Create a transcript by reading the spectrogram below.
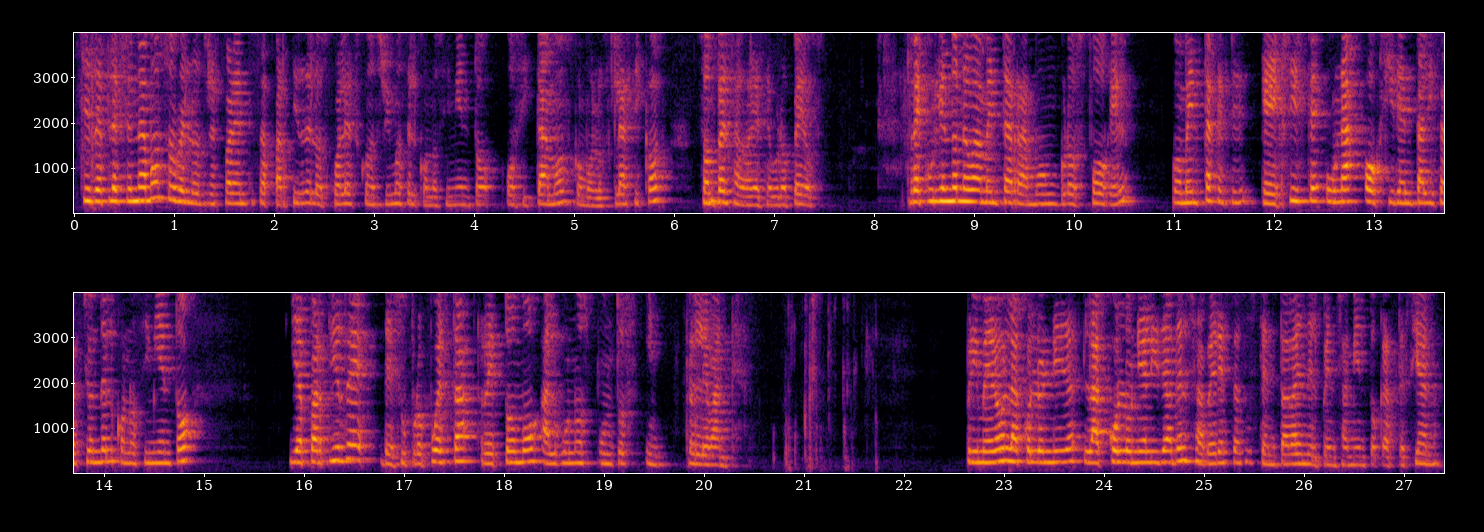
Si reflexionamos sobre los referentes a partir de los cuales construimos el conocimiento o citamos como los clásicos, son pensadores europeos. Recurriendo nuevamente a Ramón Grossfogel, comenta que, existe una occidentalización del conocimiento y a partir de, su propuesta retomo algunos puntos relevantes. Primero, la colonialidad, del saber está sustentada en el pensamiento cartesiano.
